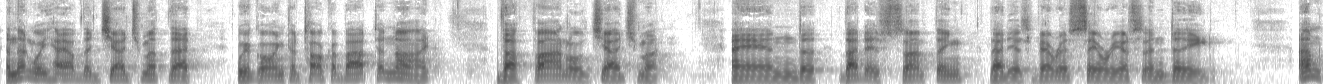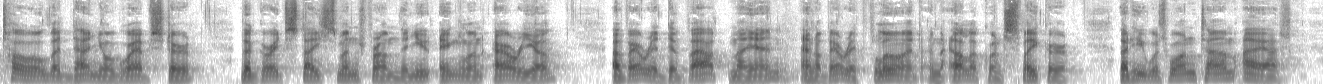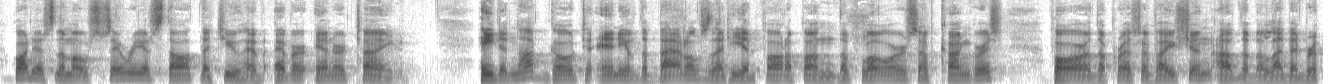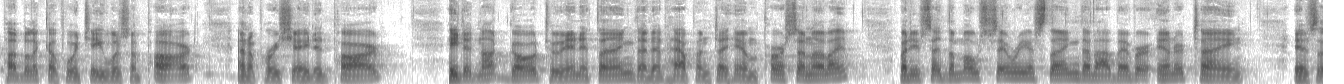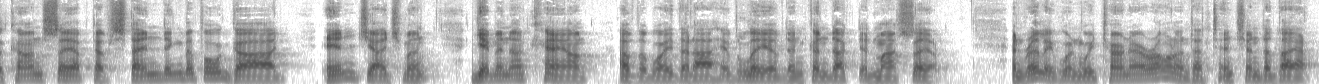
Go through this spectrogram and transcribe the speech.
And then we have the judgment that we're going to talk about tonight the final judgment. And uh, that is something that is very serious indeed. I'm told that Daniel Webster, the great statesman from the New England area, a very devout man and a very fluent and eloquent speaker, that he was one time asked, What is the most serious thought that you have ever entertained? He did not go to any of the battles that he had fought upon the floors of Congress for the preservation of the beloved republic of which he was a part, an appreciated part. He did not go to anything that had happened to him personally, but he said, The most serious thing that I've ever entertained is the concept of standing before God in judgment, give an account of the way that I have lived and conducted myself. And really, when we turn our own attention to that,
